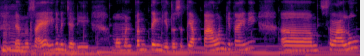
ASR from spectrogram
Mm -hmm. Dan menurut saya ini menjadi momen penting gitu. Setiap tahun kita ini um, selalu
